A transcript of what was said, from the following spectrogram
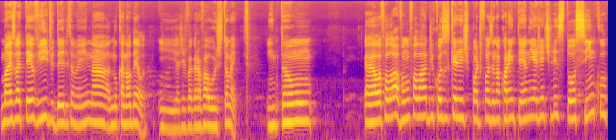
mas vai ter vídeo dele também na, no canal dela. E a gente vai gravar hoje também. Então, ela falou: ah, vamos falar de coisas que a gente pode fazer na quarentena. E a gente listou cinco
